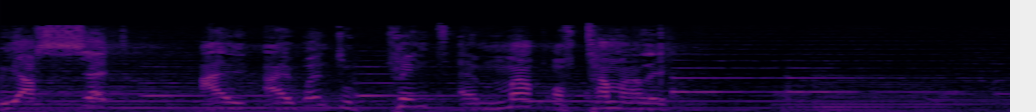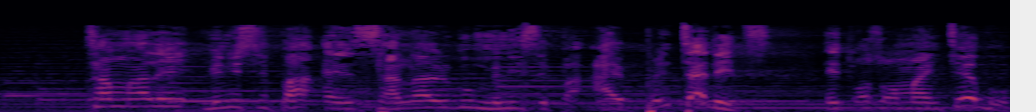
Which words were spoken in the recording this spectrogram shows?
We have set, I, I went to print a map of Tamale. Tamale Municipal and Sagnarigu Municipal. I printed it. It was on my table.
